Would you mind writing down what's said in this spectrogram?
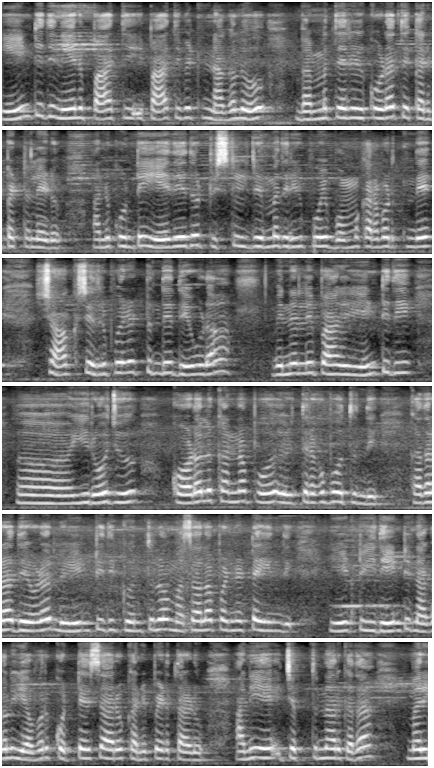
ఏంటిది నేను పాతి పాతి పెట్టిన నగలు బ్రహ్మతెరి కూడా కనిపెట్టలేడు. అనుకుంటే ఏదేదో ట్విస్టులు దిమ్మ తిరిగిపోయి బొమ్మ కనబడుతుంది. షాక్ చెదిరిపోయినట్టుంది దేవుడా. విన్నల్లి పా ఏంటిది? ఈరోజు కోడలు కన్నా పో తిరగబోతుంది. కదరా దేవుడా ఏంటిది గొంతులో మసాలా పడినట్టు అయింది ఏంటి ఇదేంటి నగలు ఎవరు కొట్టేశారో కనిపెడతాడు అని చెప్తున్నారు కదా. మరి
